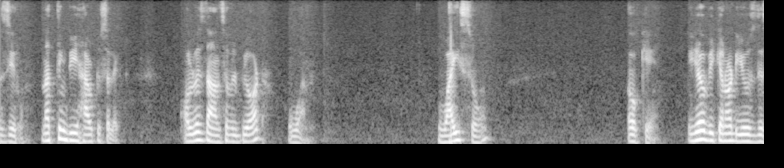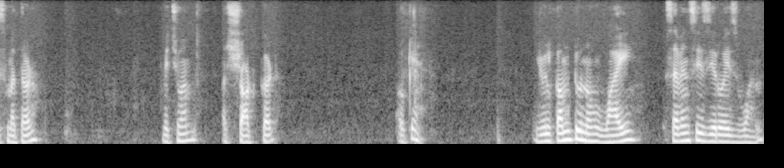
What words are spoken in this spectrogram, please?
0 nothing we have to select. Always the answer will be what? 1 why so? Okay here we cannot use this method. Which one? A shortcut. Okay you will come to know why 7c0 is 1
